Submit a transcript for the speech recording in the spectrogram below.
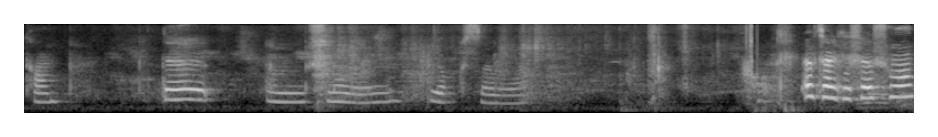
Tamam. Bir de şunu alayım. Yok sanıyor. Evet arkadaşlar şu an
